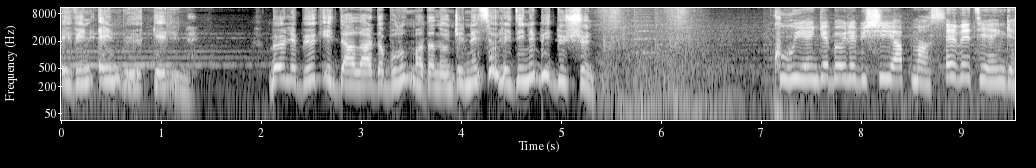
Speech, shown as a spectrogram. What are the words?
Evin en büyük gelini. Böyle büyük iddialarda bulunmadan önce ne söylediğini bir düşün. Kuhu yenge böyle bir şey yapmaz. Evet yenge.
